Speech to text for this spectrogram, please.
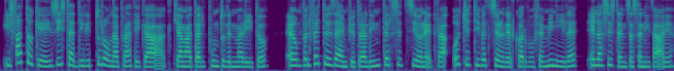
Il fatto che esista addirittura una pratica chiamata il punto del marito è un perfetto esempio tra l'intersezione tra oggettivazione del corpo femminile e l'assistenza sanitaria.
